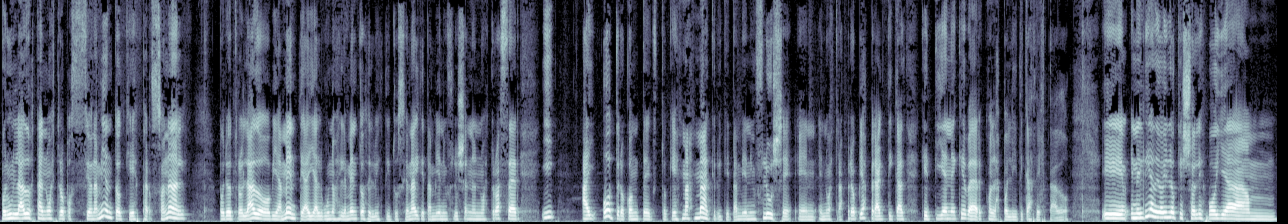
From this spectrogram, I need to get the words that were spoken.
por un lado está nuestro posicionamiento que es personal, por otro lado, obviamente, hay algunos elementos de lo institucional que también influyen en nuestro hacer y hay otro contexto que es más macro y que también influye en, nuestras propias prácticas que tiene que ver con las políticas de Estado. Eh, en el día de hoy lo que yo les voy a mm,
